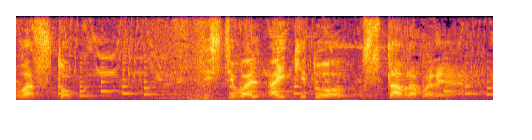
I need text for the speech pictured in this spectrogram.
Восток». Фестиваль Айкидо в Ставрополе.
